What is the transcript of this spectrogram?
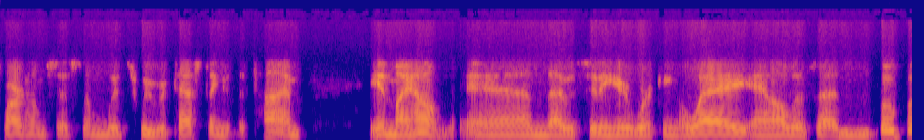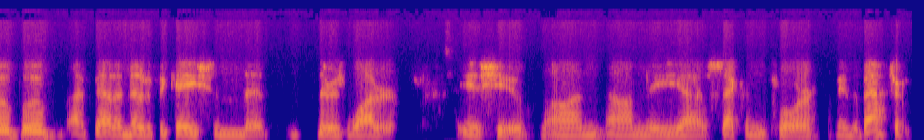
smart home system, which we were testing at the time, in my home. And I was sitting here working away, and all of a sudden, boop, boop, boop, I've got a notification that there's water issue on on the uh, second floor in the bathroom.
